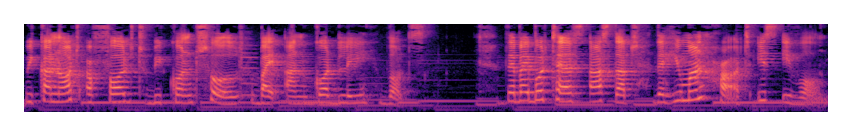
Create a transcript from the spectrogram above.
We cannot afford to be controlled by ungodly thoughts. The Bible tells us that the human heart is evil.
